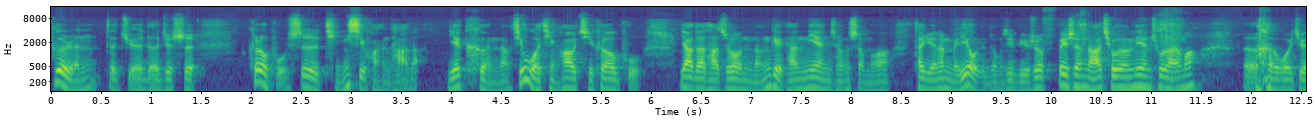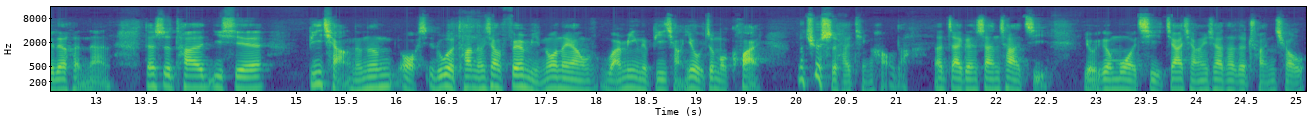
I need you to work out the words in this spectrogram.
个人的觉得，就是克洛普是挺喜欢他的，也可能，其实我挺好奇克洛普要到他之后能给他练成什么他原来没有的东西，比如说背身拿球能练出来吗？呃，我觉得很难。但是他一些逼抢能不能哦？如果他能像菲尔米诺那样玩命的逼抢，又有这么快，那确实还挺好的。那再跟三叉戟有一个默契，加强一下他的传球，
